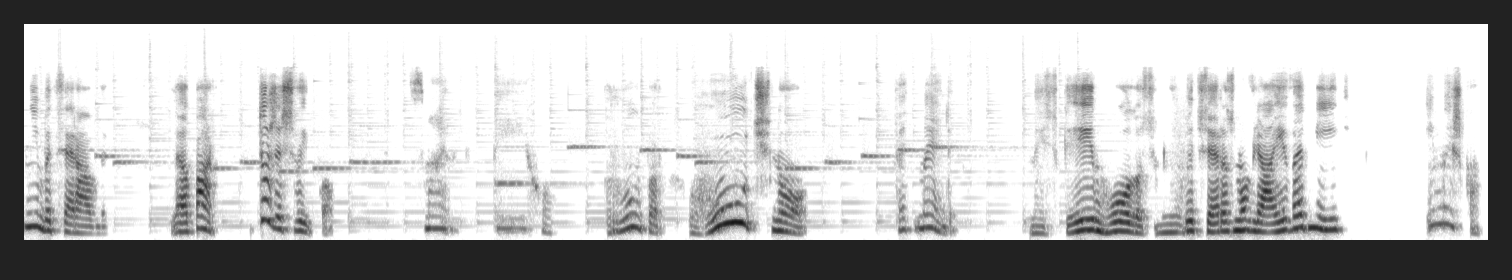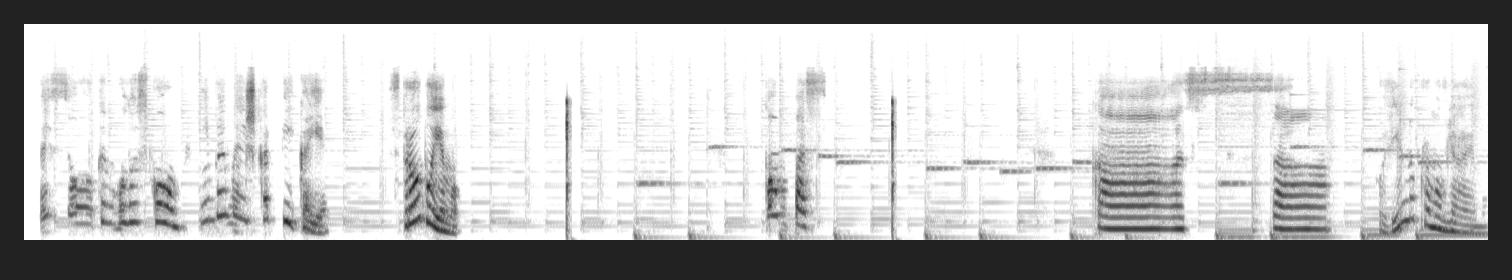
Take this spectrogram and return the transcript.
ніби це равлик. Леопард дуже швидко. Смайлик тихо. Рупор гучно. Ведмедик низьким голосом, ніби це розмовляє ведмідь. І мишка високим голоском, ніби мишка пікає. Спробуємо. Компас. Каса. Повільно промовляємо,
